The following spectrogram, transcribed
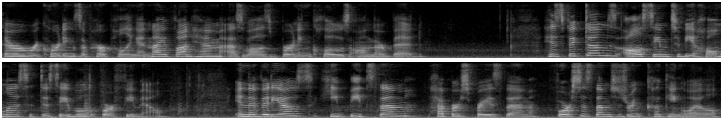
There are recordings of her pulling a knife on him, as well as burning clothes on their bed. His victims all seem to be homeless, disabled, or female. In the videos, he beats them, pepper sprays them, forces them to drink cooking oil,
